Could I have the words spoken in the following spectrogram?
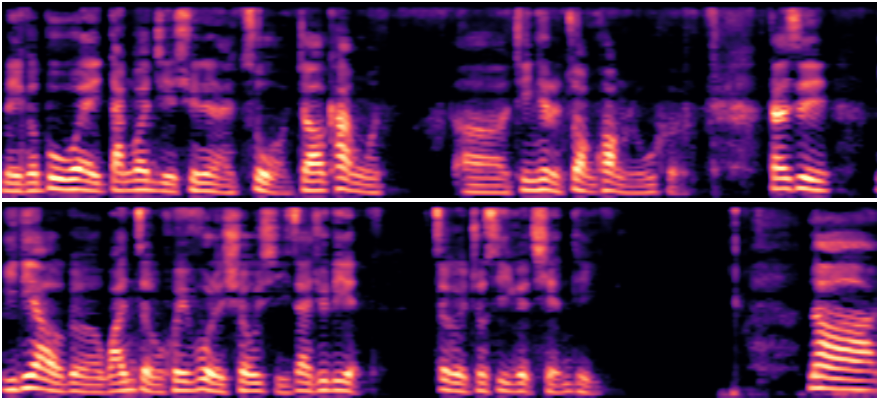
每个部位单关节训练来做，就要看我。呃，今天的状况如何？但是一定要有个完整恢复的休息再去练，这个就是一个前提。那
